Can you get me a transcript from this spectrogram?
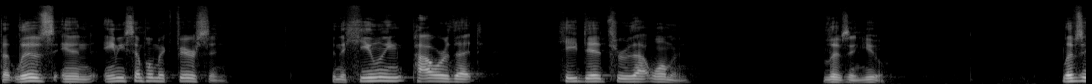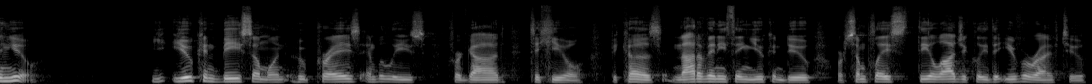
that lives in Aimee Semple McPherson, in the healing power that he did through that woman, lives in you. Lives in you. You can be someone who prays and believes for God to heal because not of anything you can do or someplace theologically that you've arrived to,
